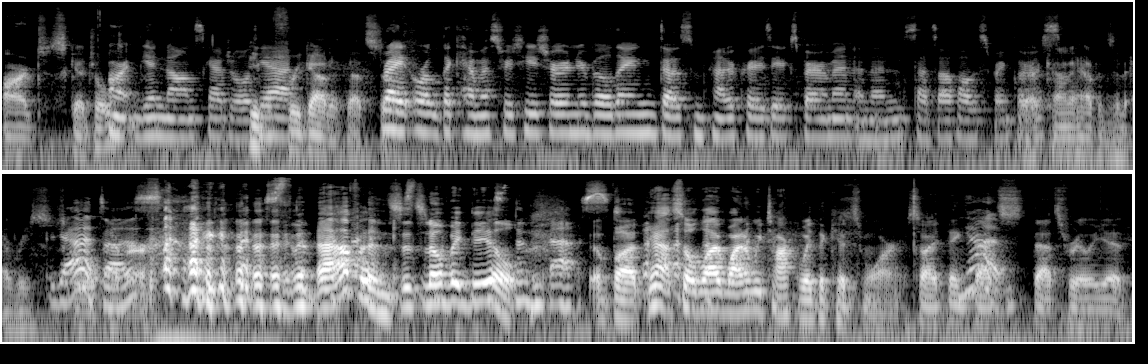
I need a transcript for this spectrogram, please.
aren't scheduled Aren't yeah, non-scheduled. people yeah. freak out at that stuff Right, or the chemistry teacher in your building does some kind of crazy experiment and then sets off all the sprinklers. that kind of happens in every school Yeah, it does. it happens it's no big deal the best. but yeah so like, why don't we talk with the kids more so i think Yeah. that's that's really it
